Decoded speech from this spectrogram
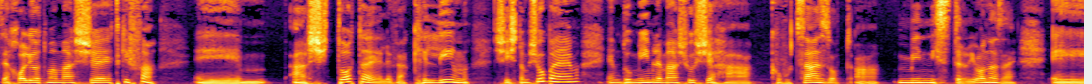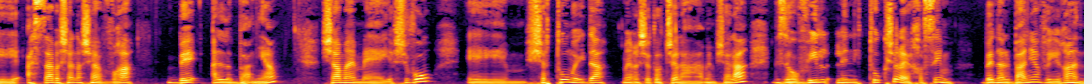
זה יכול להיות ממש אה, תקיפה. אה, השיטות האלה והכלים שהשתמשו בהם הם דומים למשהו שהקבוצה הזאת, המיניסטריון הזה, אה, עשה בשנה שעברה באלבניה. שם הם אה, ישבו, אה, שתו מידע מרשתות של הממשלה, וזה הוביל לניתוק של היחסים בין אלבניה ואיראן.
